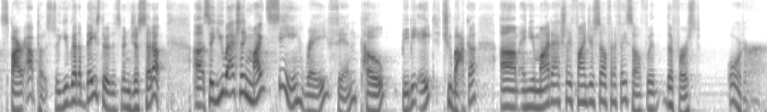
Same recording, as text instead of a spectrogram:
Spire Outpost. So you've got a base there that's been just set up. Uh, so you actually might see Rey, Finn, Poe, BB 8, Chewbacca, um, and you might actually find yourself in a face off with the First Order.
